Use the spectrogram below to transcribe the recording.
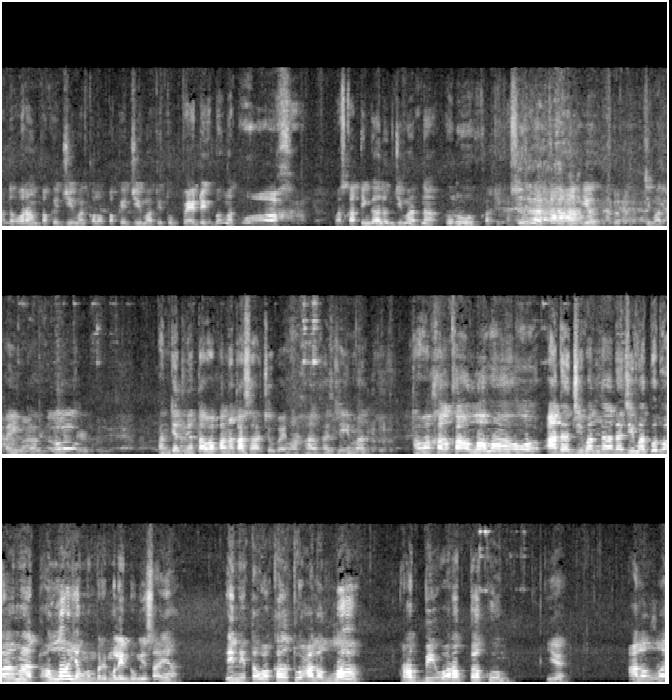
Ada orang pakai jimat, kalau pakai jimat itu pede banget. Wah, pas ketinggalan jimat nak uruh kaki kasih yuk jimat aing kan kan jadinya tawakal nak kasah coba tawakal ke jimat. Tawakal ke Allah mah oh, ada jimat nggak ada jimat bodo amat. Allah yang memberi melindungi saya. Ini tawakal tu Allah Rabbi wa Rabbakum. Ya. Allah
